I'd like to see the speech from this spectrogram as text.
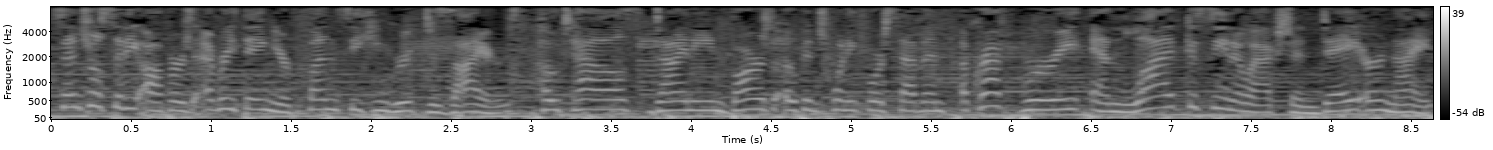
Central City offers everything your fun-seeking group desires. Hotels, dining, bars open 24-7, a craft brewery, and live casino action day or night.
